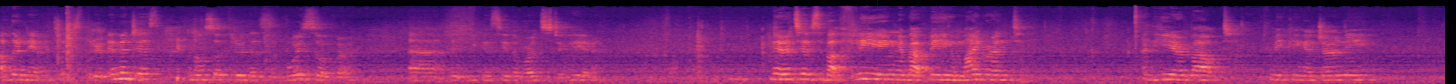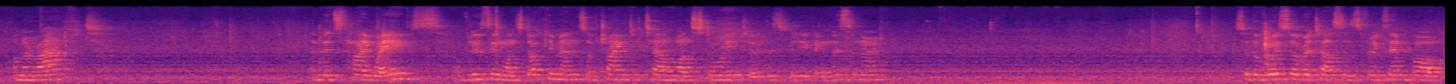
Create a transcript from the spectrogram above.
other narratives through images and also through this voiceover you can see the words to here. Narratives about fleeing, about being a migrant, and here about making a journey on a raft amidst high waves, of losing one's documents, of trying to tell one's story to a disbelieving listener, So the voiceover tells us, for example,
